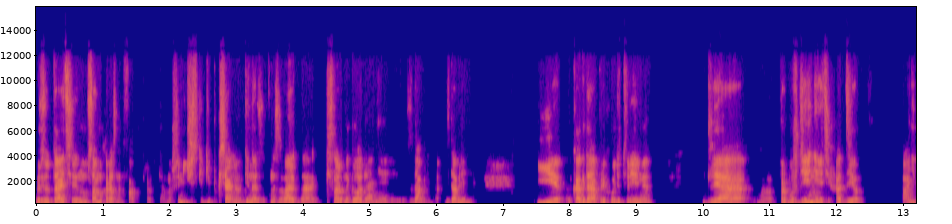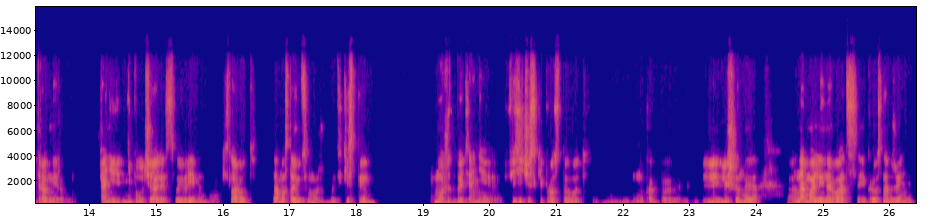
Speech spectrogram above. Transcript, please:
В результате ну, самых разных факторов, там, ишемический гипоксиального генеза называют, да, кислородное голодание и сдавление. И когда приходит время для а, пробуждения этих отделов, они травмированы. Они не получали своевременно кислород, там остаются, может быть, кисты, может быть, они физически просто вот, ну, как бы лишены нормальной иннервации и кровоснабжения,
